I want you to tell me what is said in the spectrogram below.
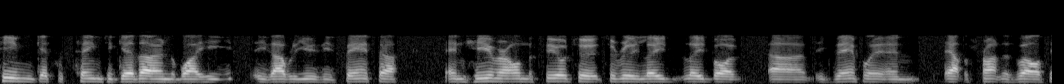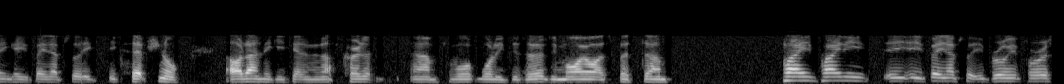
Tim gets his team together and the way he he's able to use his banter and humour on the field to, to really lead lead by uh, example and out the front as well. I think he's been absolutely exceptional. I don't think he's getting enough credit um, for what, what he deserves in my eyes. But um, Paine, Paine he, he's been absolutely brilliant for us.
